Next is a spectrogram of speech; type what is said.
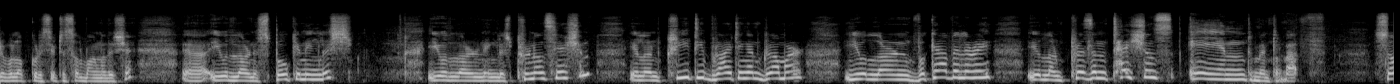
ডেভেলপ করেছি টেসল বাংলাদেশে। You will learn spoken English You will learn English pronunciation, you'll learn creative writing and grammar, you'll learn vocabulary, you'll learn presentations and mental math. So,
